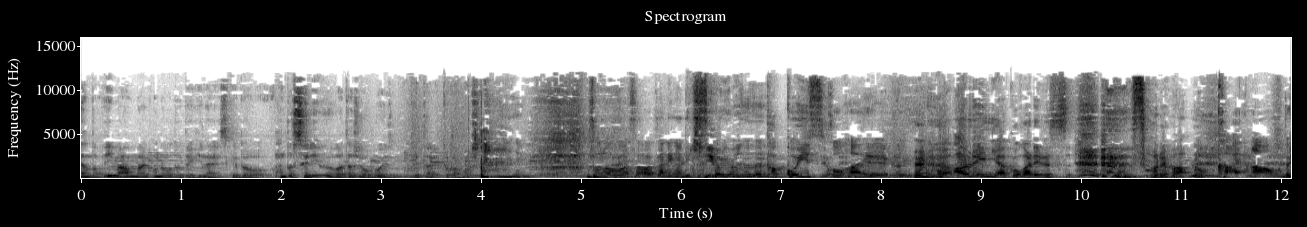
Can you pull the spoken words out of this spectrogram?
あの今あんまりこんなことできないですけど本当セリフ私は覚えずに出たりとかもして。その噂は金ができております。え かっこいいっすよ、ね、後輩。え ある意味憧れるっす。それは。ロッカーやな思って。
